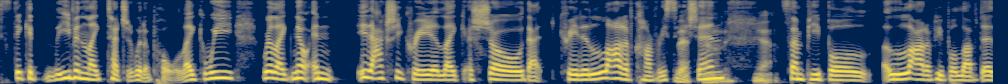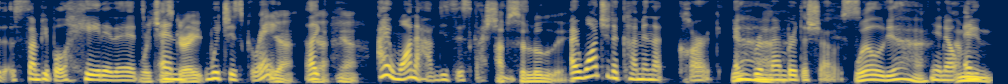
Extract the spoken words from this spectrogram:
stick it even like touch it with a pole like we we're like no and it actually created like a show that created a lot of conversation Definitely. Yeah. some people a lot of people loved it some people hated it Which is great. which is great Yeah. like yeah. Yeah. i want to have these discussions Absolutely. i want you to come in at clark Yeah. and remember the shows well, yeah. you know I mean,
